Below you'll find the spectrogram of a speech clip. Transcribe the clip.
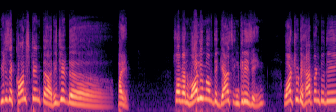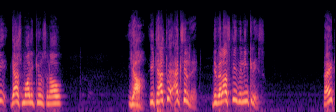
It is a constant uh, rigid uh, pipe. So, when volume of the gas increasing what should happen to the gas molecules now? Yeah, it has to accelerate the velocity will increase right.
